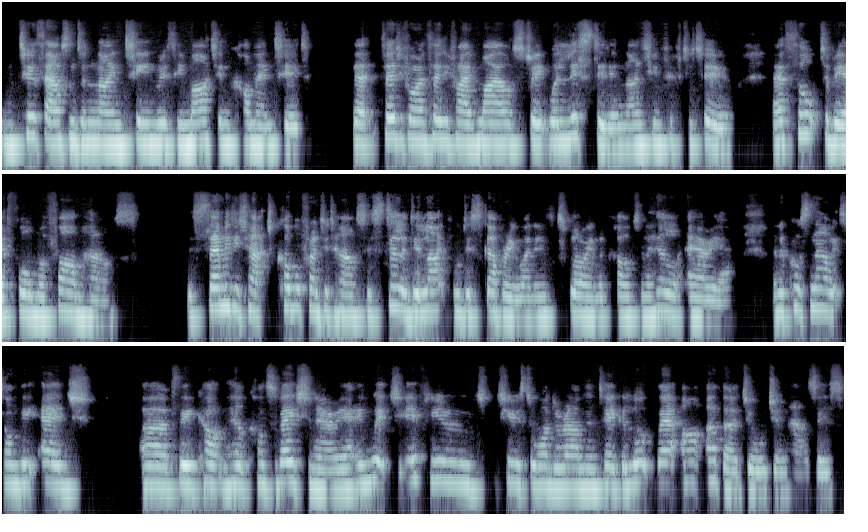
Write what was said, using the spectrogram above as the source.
In 2019, Ruthie Martin commented that 34 and 35 Mighell Street were listed in 1952. They're thought to be a former farmhouse. The semi-detached cobble-fronted house is still a delightful discovery when exploring the Carlton Hill area. And of course now it's on the edge of the Carlton Hill Conservation Area in which if you choose to wander around and take a look, there are other Georgian houses.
